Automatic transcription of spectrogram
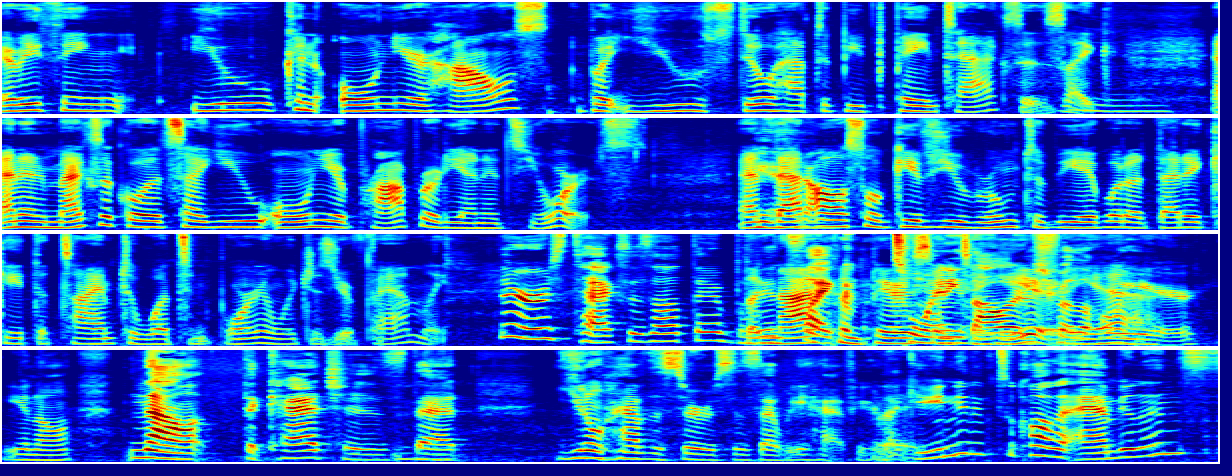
everything you can own your house, but you still have to be paying taxes. Like, Mm. and in Mexico, it's like you own your property and it's yours, and that also gives you room to be able to dedicate the time to what's important, which is your family. There's taxes out there, but, But it's like twenty dollars for the whole year. You know. Now the catch is that you don't have the services that we have here. Like Right. if you needed to call the ambulance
